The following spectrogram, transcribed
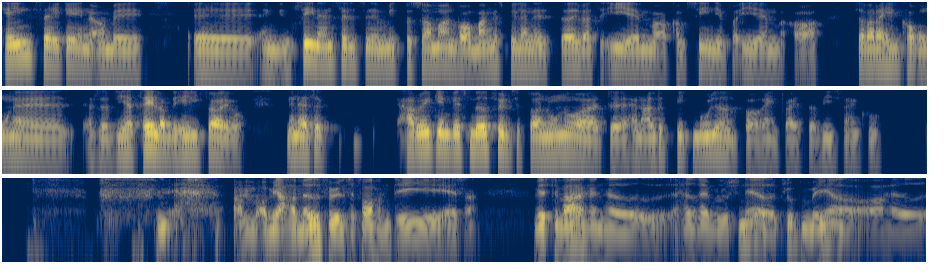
Kane-sagen og med øh, en, en sen ansættelse midt på sommeren, hvor mange af spillerne stadig var til EM og kom sent hjem fra EM, og så var der hele corona, altså vi har talt om det hele før jo, men altså har du ikke en vis medfølelse for Nuno, at øh, han aldrig fik muligheden for rent faktisk at vise, hvad han kunne? Ja, om, om jeg har medfølelse for ham, det altså, hvis det var, at han havde, havde revolutioneret klubben mere, og havde,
